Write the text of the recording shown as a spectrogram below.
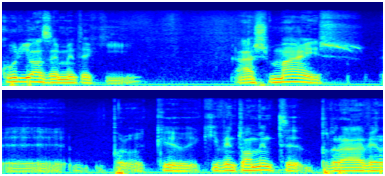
curiosamente aqui, acho mais que, que eventualmente poderá haver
